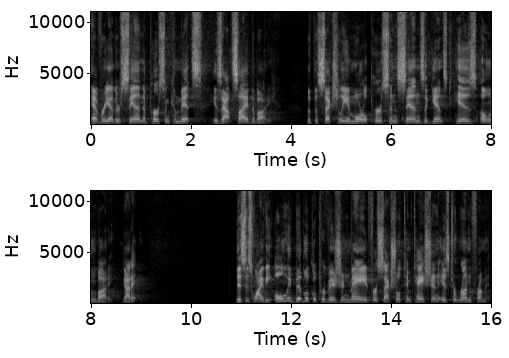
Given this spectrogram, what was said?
Every other sin a person commits is outside the body but the sexually immoral person sins against his own body. Got it? This is why the only biblical provision made for sexual temptation is to run from it.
